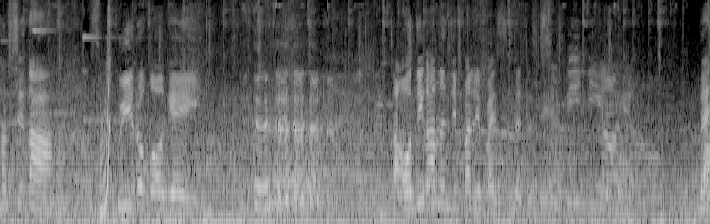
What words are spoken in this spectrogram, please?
갑시다. 브이로그 어게인. 자 어디 가는지 빨리 말씀해 주세요. 스피니어요. 네?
